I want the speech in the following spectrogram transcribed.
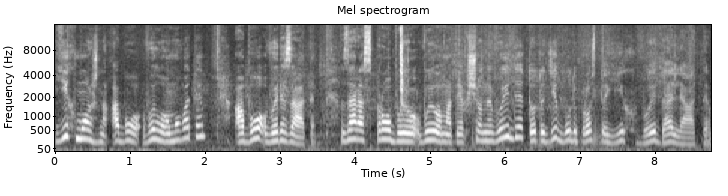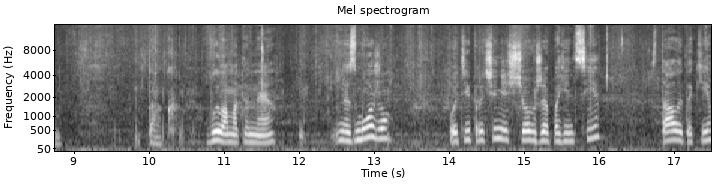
Їх можна або виломувати, або вирізати. Зараз спробую виламати, якщо не вийде, то тоді буду просто їх видаляти. Так, виламати не, не зможу по тій причині, що вже пагінці стали такі.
